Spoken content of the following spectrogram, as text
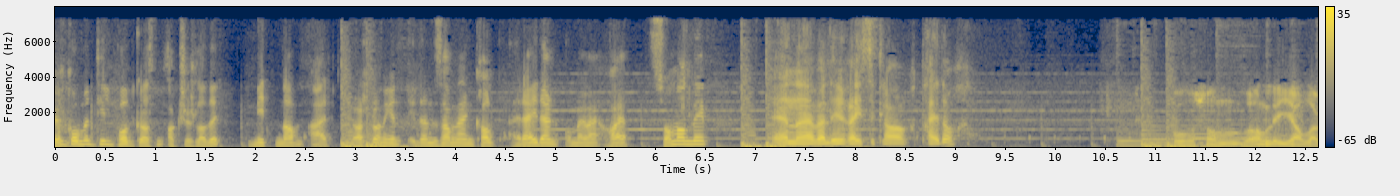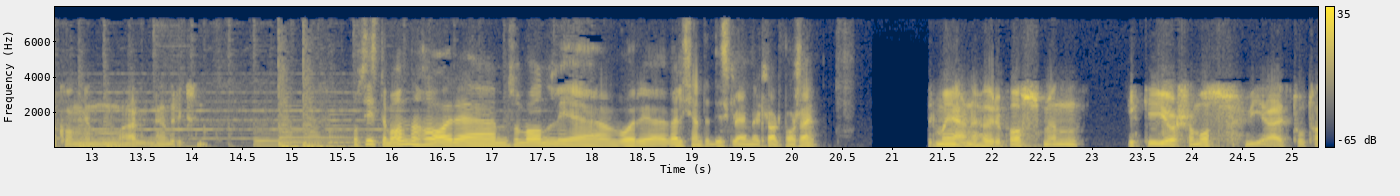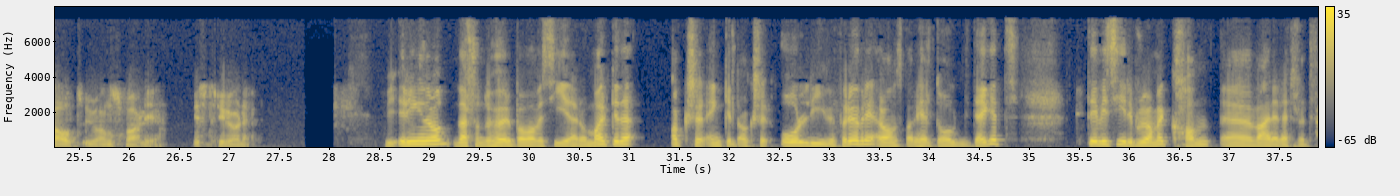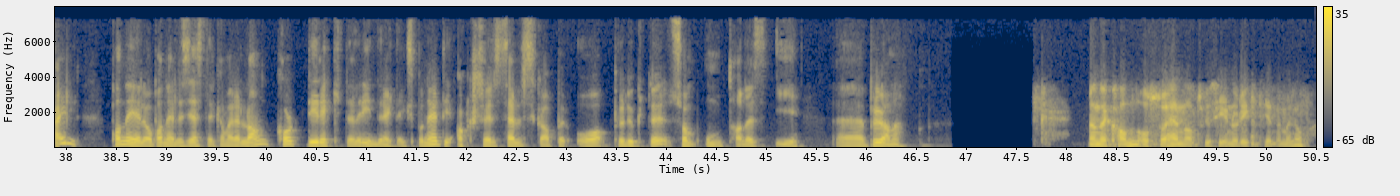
Velkommen til podkasten Aksjesladder. Mitt navn er Lars Blandingen, i denne sammenheng kalt Reideren. Og med meg har jeg som vanlig En eh, veldig reiseklar trader. Og som vanlig Jallakongen Erlend Henriksen. Og sistemann har eh, som vanlig eh, vår eh, velkjente disclaimer klart for seg. Dere må gjerne høre på oss, men ikke gjør som oss. Vi er totalt uansvarlige hvis dere gjør det. Vi gir ingen råd dersom du hører på hva vi sier her om markedet. Aksjer, enkeltaksjer og livet for øvrig er ansvaret helt og holdent ditt eget. Det vi sier i programmet kan eh, være rett og slett feil. Panelet og panelets gjester kan være lang, kort, direkte eller indirekte eksponert i aksjer, selskaper og produkter som omtales i eh, programmet. Men det kan også hende at vi sier noe riktig innimellom.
